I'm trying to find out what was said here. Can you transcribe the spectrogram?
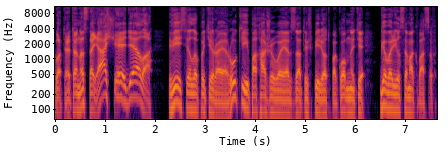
Вот это настоящее дело!» — весело потирая руки и похаживая взад и вперед по комнате, говорил Самоквасов.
